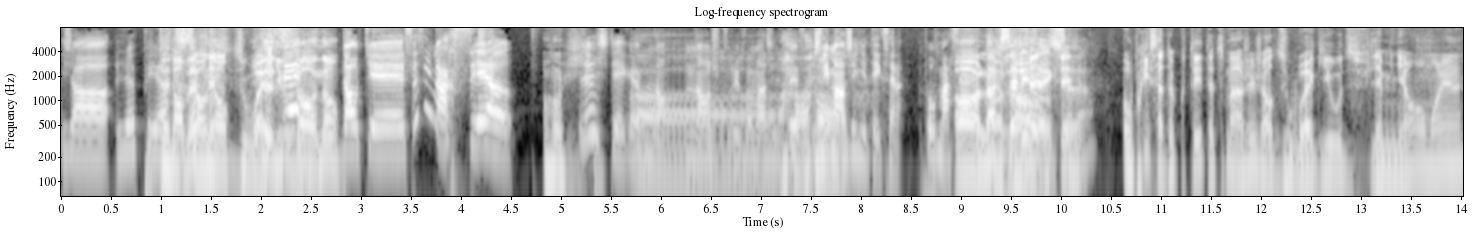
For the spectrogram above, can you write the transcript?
genre, le PA. T'as son nom, du ton nom. Donc, euh, ça, c'est Marcel. Oui. Là, j'étais comme, non, non, je pourrais pas manger le bœuf. Je l'ai ah. mangé, il était excellent. Pauvre Marcel. Marcel était excellent au prix ça t'a coûté, t'as-tu mangé genre du wagyu ou du filet mignon au moins?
